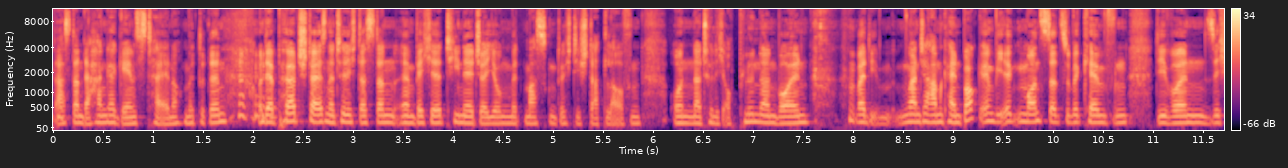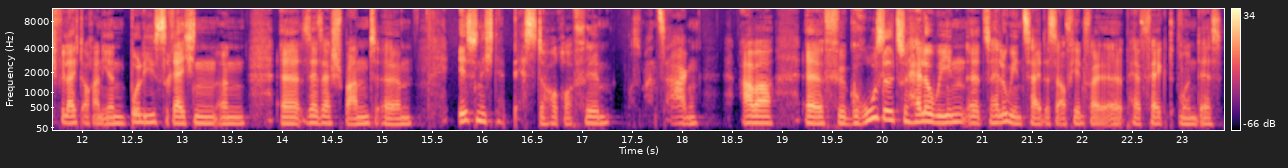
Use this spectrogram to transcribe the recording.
Da ist dann der Hunger Games Teil noch mit drin. Und der Purge Teil ist natürlich, dass dann irgendwelche Teenager-Jungen mit Masken durch die Stadt laufen und natürlich auch plündern wollen, weil die, manche haben keinen Bock, irgendwie irgendein Monster zu bekämpfen. Die wollen sich vielleicht auch an ihren Bullies rächen und äh, sehr, sehr spannend. Ähm, ist nicht der beste Horrorfilm, muss man sagen. Aber äh, für Grusel zu Halloween, äh, zur Halloween-Zeit ist er auf jeden Fall äh, perfekt und er ist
